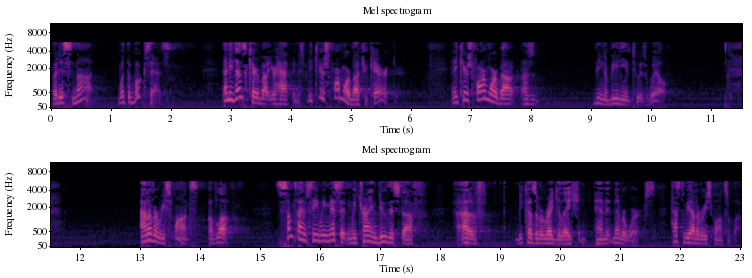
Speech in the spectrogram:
But it's not what the book says. And he does care about your happiness, but he cares far more about your character. And he cares far more about us being obedient to his will. Out of a response of love. Sometimes, see, we miss it and we try and do this stuff out of because of a regulation, and it never works. It has to be out of a response of love.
